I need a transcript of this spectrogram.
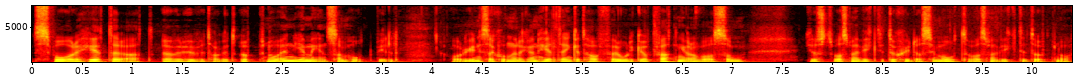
svårigheter att överhuvudtaget uppnå en gemensam hotbild. Organisationerna kan helt enkelt ha för olika uppfattningar om vad som just vad som är viktigt att skydda sig mot och vad som är viktigt att uppnå.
